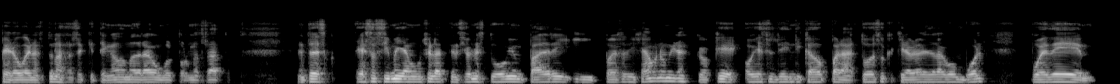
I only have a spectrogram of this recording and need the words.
pero bueno, esto nos hace que tengamos más Dragon Ball por más rato. Entonces, eso sí me llamó mucho la atención, estuvo bien padre y, por eso dije, ah, bueno, mira, creo que hoy es el día indicado para todo eso que quiere hablar de Dragon Ball, puede,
